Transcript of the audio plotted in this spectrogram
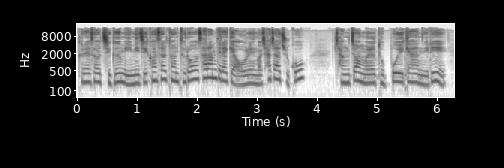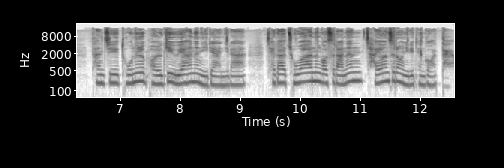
그래서 지금 이미지 컨설턴트로 사람들에게 어울리는 걸 찾아주고 장점을 돋보이게 하는 일이 단지 돈을 벌기 위해 하는 일이 아니라 제가 좋아하는 것을 하는 자연스러운 일이 된 것 같아요.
